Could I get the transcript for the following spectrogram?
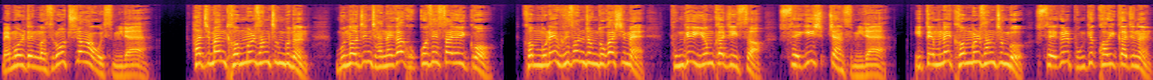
매몰된 것으로 추정하고 있습니다. 하지만 건물 상층부는 무너진 잔해가 곳곳에 쌓여 있고 건물의 훼손 정도가 심해 붕괴 위험까지 있어 수색이 쉽지 않습니다. 이 때문에 건물 상층부 수색을 본격화하기까지는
